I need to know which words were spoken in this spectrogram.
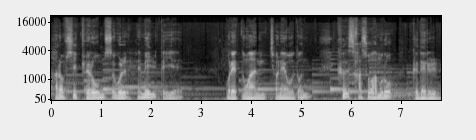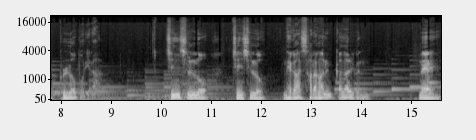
한없이 괴로움 속을 헤매일 때에 오랫동안 전해오던 그 사소함으로 그대를 불러보리라. 진실로 진실로 내가 사랑하는 까닭은 내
